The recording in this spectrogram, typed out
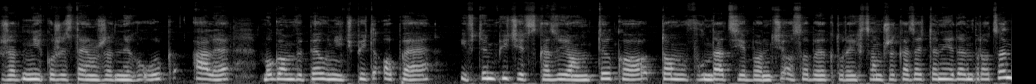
żad- nie korzystają z żadnych ulg, ale mogą wypełnić PIT OP i w tym PIT-cie wskazują tylko tą fundację bądź osobę, której chcą przekazać ten 1%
